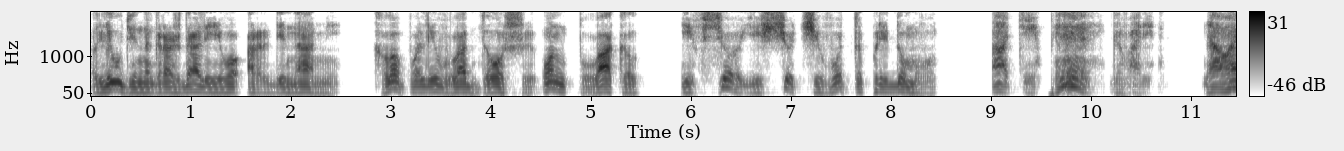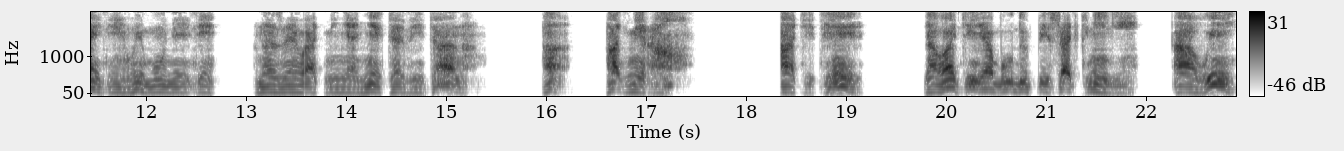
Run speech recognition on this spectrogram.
Люди награждали его орденами, хлопали в ладоши, он плакал и все еще чего-то придумывал. — А теперь, — говорит, — давайте вы будете называть меня не капитаном, а адмиралом. А теперь давайте я буду писать книги, а вы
